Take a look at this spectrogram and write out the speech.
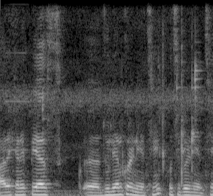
আর এখানে পেঁয়াজ জুলিয়ান করে নিয়েছি, কুচি করে নিয়েছি।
